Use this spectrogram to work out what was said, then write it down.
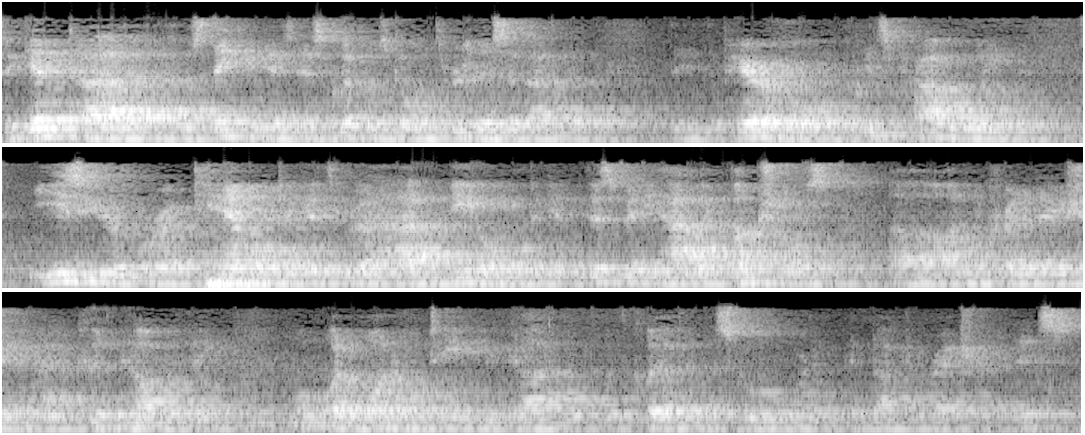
To get, uh, I was thinking as, as Cliff was going through this about the, the, the parable, it's probably easier for a camel to get through an eye of a needle than to get this many highly functionals uh, on an accreditation. And I couldn't help but think, well, what a wonderful team we've got with, with Cliff and the school board and, and Dr. Bratcher. It's,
